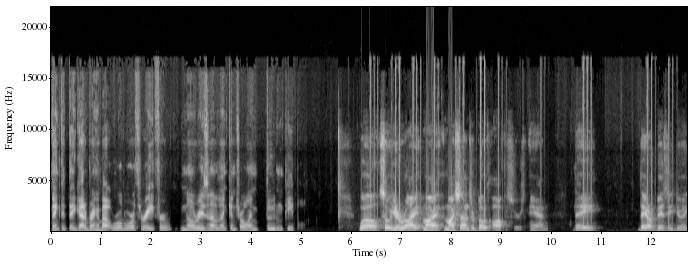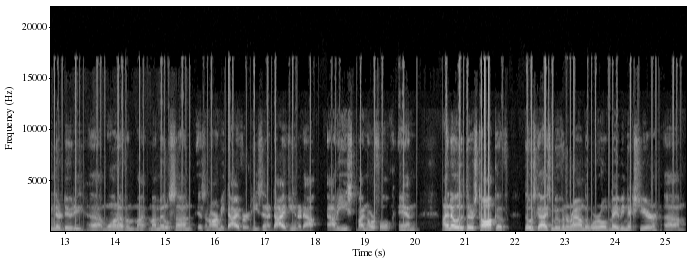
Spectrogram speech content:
think that they got to bring about World War III for no reason other than controlling food and people. Well, so you're right. My my sons are both officers, and they they are busy doing their duty. Um, one of them, my, my middle son, is an Army diver. He's in a dive unit out out east by Norfolk, and I know that there's talk of those guys moving around the world maybe next year. Um,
